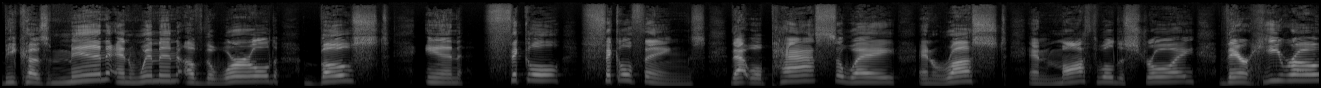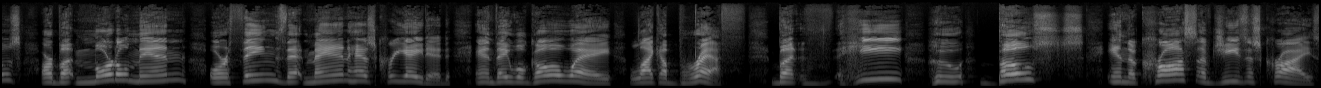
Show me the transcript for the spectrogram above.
Because men and women of the world boast in fickle, fickle things that will pass away and rust and moth will destroy. Their heroes are but mortal men or things that man has created, and they will go away like a breath. But he who boasts in the cross of Jesus Christ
